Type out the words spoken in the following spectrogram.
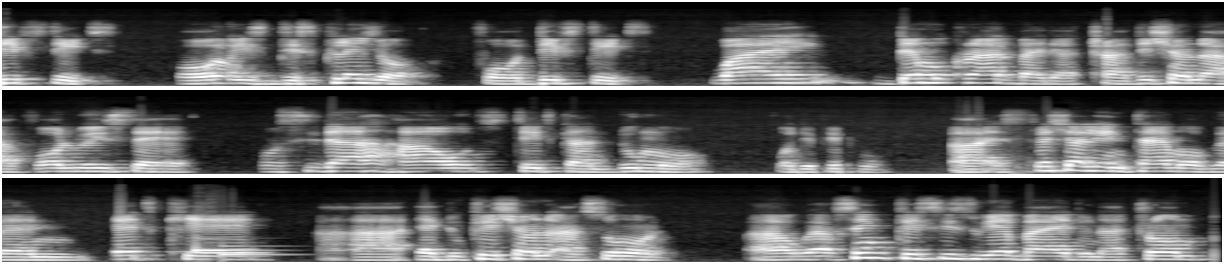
deep states or his displeasure for deep states. Why Democrats, by their tradition, have always considered how states can do more for the people, especially in time of um, health care, education, and so on. we have seen cases whereby Donald Trump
